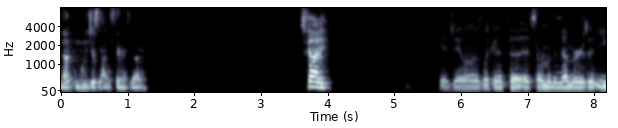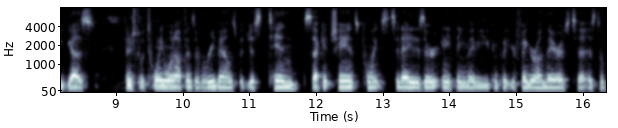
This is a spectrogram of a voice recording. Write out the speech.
nothing. We just got to finish better. Scotty. Yeah, Jaylin, I was looking at the at some of the numbers, and you guys finished with 21 offensive rebounds, but just 10 second chance points today. Is there anything maybe you can put your finger on there as to as to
